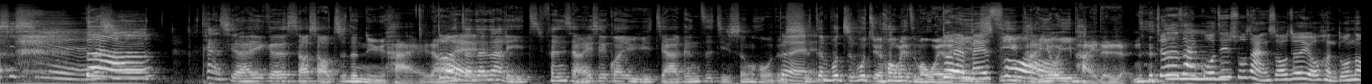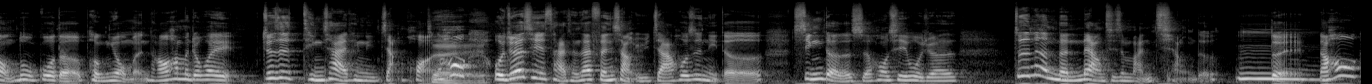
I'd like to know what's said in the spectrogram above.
谢谢。对啊，看起来一个小小只的女孩，然后站在那里分享一些关于瑜伽跟自己生活的事对，但不知不觉后面怎么围了一对没错。一排又一排的人，就是在国际书展的时候，就是有很多那种路过的朋友们，然后他们就会就是停下来听你讲话。然后我觉得其实彩晨在分享瑜伽或是你的心得的时候，其实我觉得就是那个能量其实蛮强的。嗯，对，然后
